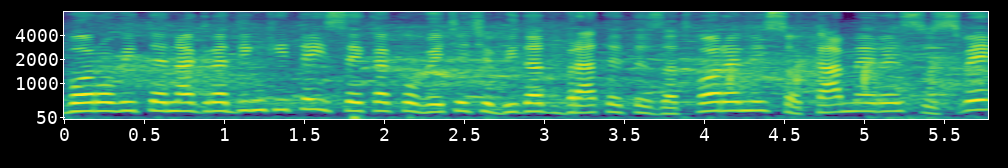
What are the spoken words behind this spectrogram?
дворовите на градинките и секако веќе ќе бидат вратете затворени со камере, со све,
